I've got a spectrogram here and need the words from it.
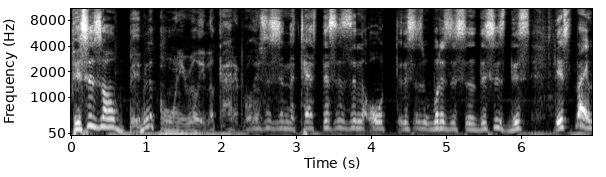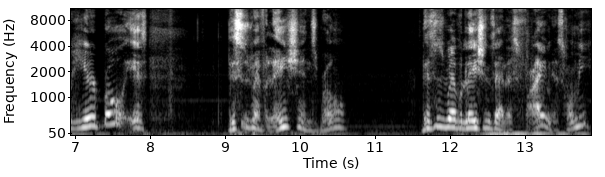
this is all biblical when you really look at it, bro. This is in the test. This is in the old. This is what is this? Uh, this is this this right here, bro. Is this is Revelations, bro. This is Revelations at its finest, homie.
